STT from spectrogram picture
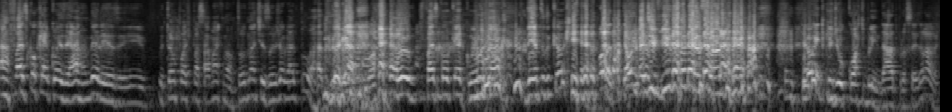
Ah, faz qualquer coisa. Ah, não, beleza. E, então pode passar a máquina? Não, todo na tesoura jogado pro lado. tá faz qualquer coisa já dentro do que eu quero. Mano, até o É de vida que eu tô pensando, tá? Teve alguém que pediu o corte blindado pra vocês lá, velho?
